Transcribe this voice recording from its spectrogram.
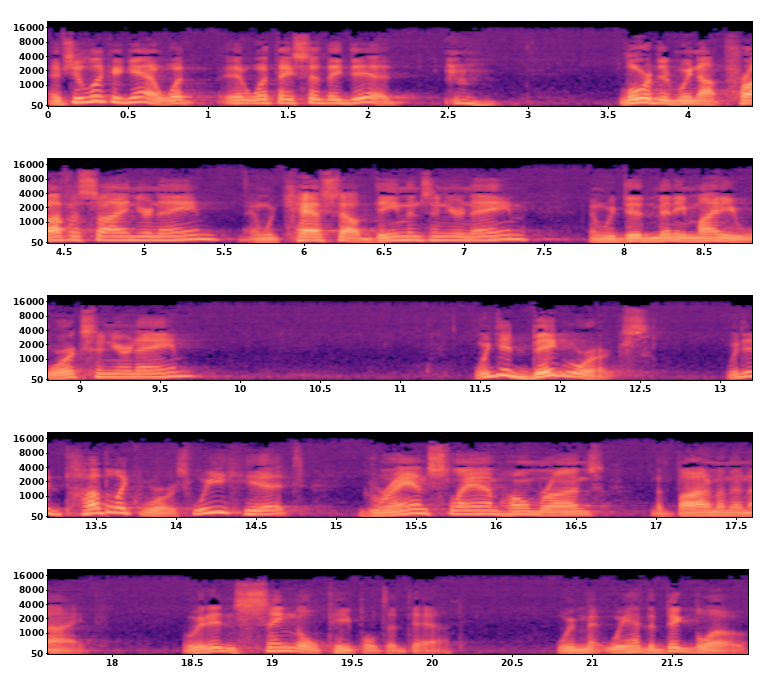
if you look again at what, at what they said they did, Lord, did we not prophesy in your name? And we cast out demons in your name? And we did many mighty works in your name? We did big works. We did public works. We hit grand slam home runs in the bottom of the ninth. We didn't single people to death. We, we had the big blow.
